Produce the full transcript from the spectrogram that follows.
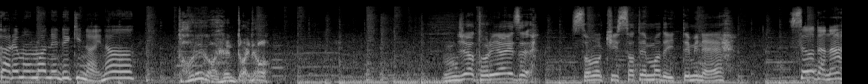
誰も真似できないな。誰が変態だ？じゃあとりあえずその喫茶店まで行ってみね。そうだな。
